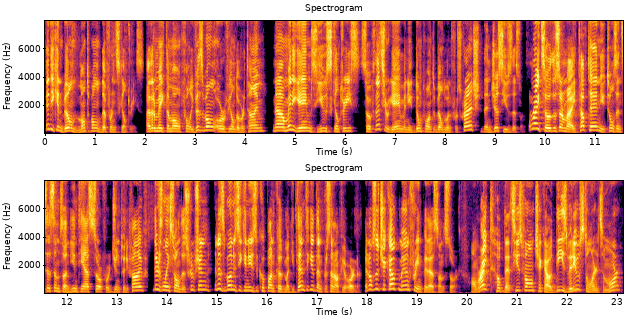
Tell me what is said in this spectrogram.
and you can build multiple different skill trees. Either make them all fully visible or revealed over time. Now, many games use skill trees, so if that's your game and you don't want to build one from scratch, then just use this one. Alright, so those are my top 10 new tools and systems on the Unity Asset Store for June 25. There's links all the description description, and as a bonus you can use the coupon code Monkey10 to get 10% off your order. And also check out my own free and on the store. Alright, hope that's useful, check out these videos to learn some more.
